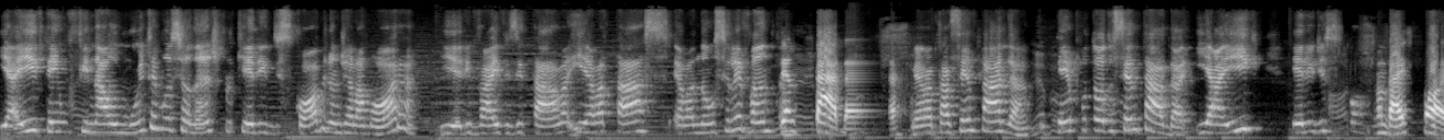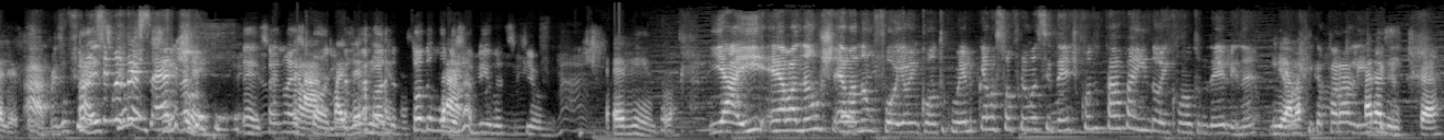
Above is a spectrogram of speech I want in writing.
E aí tem um final muito emocionante porque ele descobre onde ela mora e ele vai visitá-la e ela tá, ela não se levanta. Sentada. Ela tá sentada, o tempo todo sentada. E aí ele descobre. Não dá spoiler. Ah, mas o filme Ah, é esse filme é 57. antigo. É, isso aí não é Ah, spoiler. mas é Todo- lindo. Todo mundo Tá. já viu esse filme. É lindo. E aí ela não, ela não foi ao encontro com ele porque ela sofreu um acidente quando estava indo ao encontro dele, né? E ela fica paralítica. Paralítica.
